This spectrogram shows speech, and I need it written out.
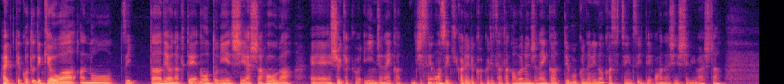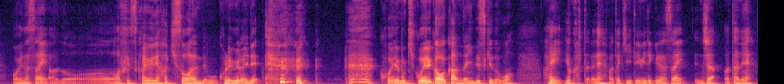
はい。ということで今日は、あの、Twitter ではなくてノートにシェアした方が、えー、集客はいいんじゃないか、実際音声聞かれる確率は高まるんじゃないかっていう僕なりの仮説についてお話ししてみました。ごめんなさい。あのー、二日酔いで吐きそうなんで、もうこれぐらいで 声も聞こえるかわかんないんですけども。はい。よかったらね、また聞いてみてください。じゃあ、またね。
